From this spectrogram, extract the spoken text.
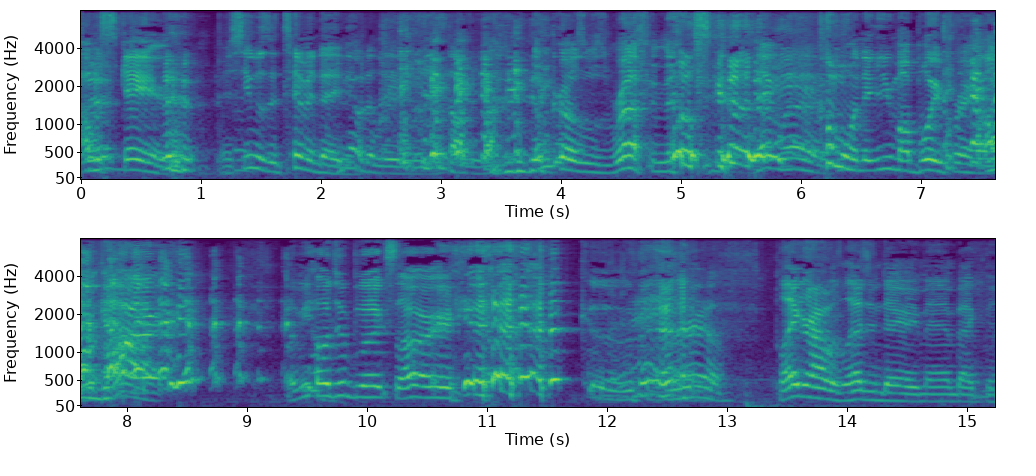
I was scared, and she was intimidated. You know the league was talking about. Them girls was rough in middle school. They was. Come on, nigga, you my boyfriend. Oh, God. Right. Let me hold your book. Sorry. cool. Playground was legendary, man. Back then,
